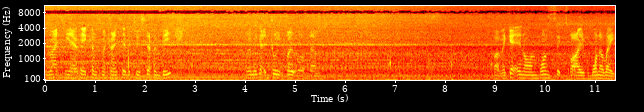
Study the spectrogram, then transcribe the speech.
Right here, here comes my train to Severn Beach. We're going to get a joint photo of them. Right, they're getting on 165, 108.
